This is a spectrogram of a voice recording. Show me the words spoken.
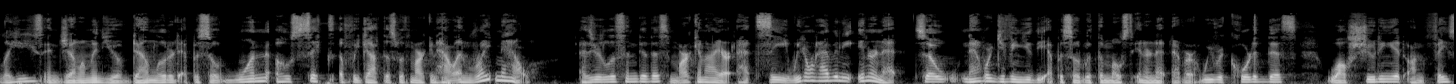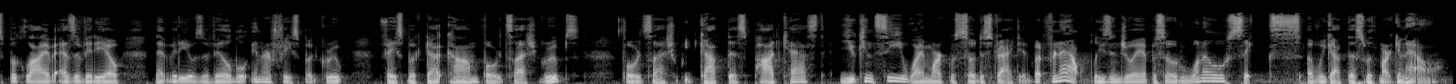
Ladies and gentlemen, you have downloaded episode 106 of We Got This with Mark and Hal. And right now, as you're listening to this, Mark and I are at sea. We don't have any internet. So now we're giving you the episode with the most internet ever. We recorded this while shooting it on Facebook Live as a video. That video is available in our Facebook group, facebook.com forward slash groups forward slash we got this podcast. You can see why Mark was so distracted. But for now, please enjoy episode 106 of We Got This with Mark and Hal.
